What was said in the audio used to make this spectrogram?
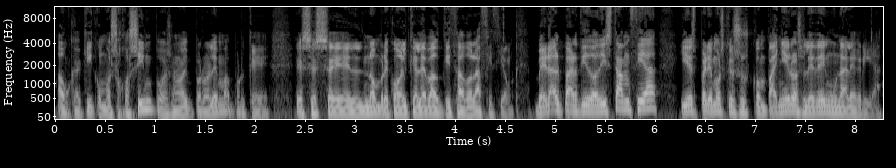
aunque aquí como es Josim, pues no hay problema porque ese es el nombre con el que le ha bautizado la afición. Verá el partido a distancia y esperemos que sus compañeros le den una alegría.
